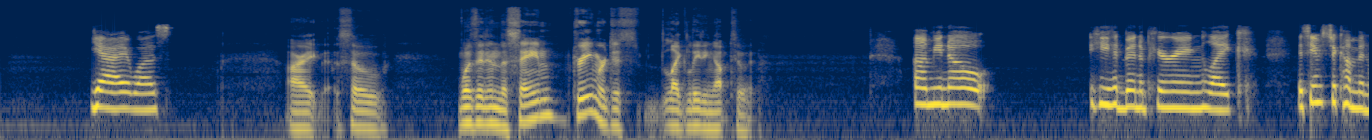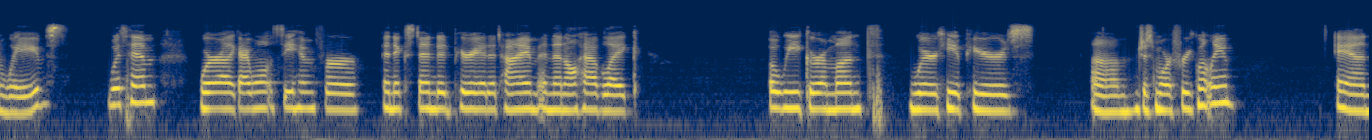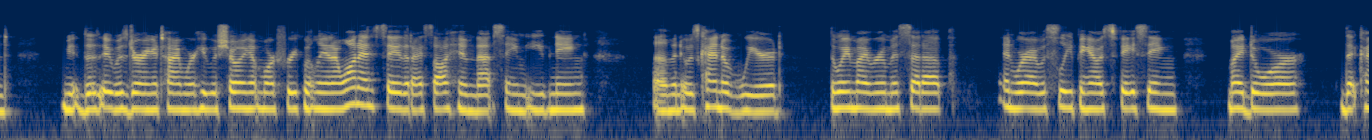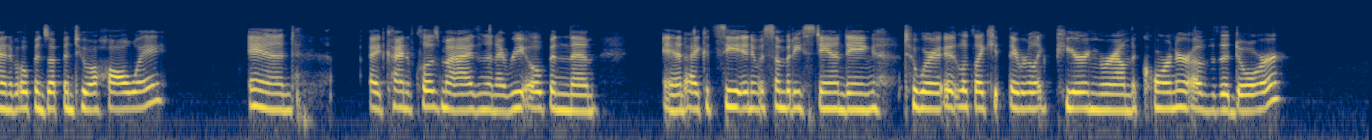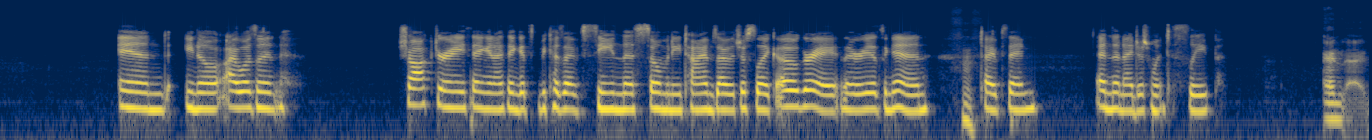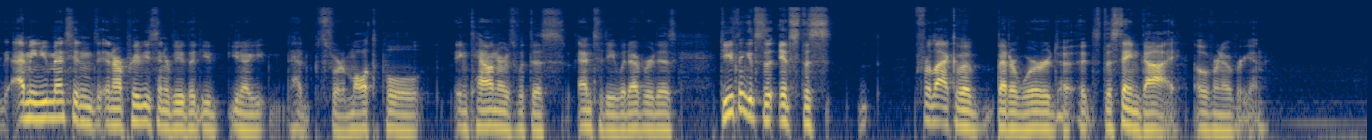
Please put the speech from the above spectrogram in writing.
Yeah, it was. All right. So, was it in the same dream or just like leading up to it? Um, you know, he had been appearing like it seems to come in waves with him where like I won't see him for an extended period of time and then I'll have like a week or a month where he appears um, just more frequently. And the, it was during a time where he was showing up more frequently. And I want to say that I saw him that same evening. Um, and it was kind of weird. The way my room is set up and where I was sleeping, I was facing my door that kind of opens up into a hallway. And I'd kind of closed my eyes and then I reopened them and I could see, and it was somebody standing to where it looked like they were like peering around the corner of the door. And, you know, I wasn't shocked or anything. And I think it's because I've seen this so many times. I was just like, oh, great, there he is again, type thing. And then I just went to sleep. And I mean, you mentioned in our previous interview that you you know you had sort of multiple encounters with this entity, whatever it is. Do you think it's the it's this, for lack of a better word, uh, it's the same guy over and over again?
